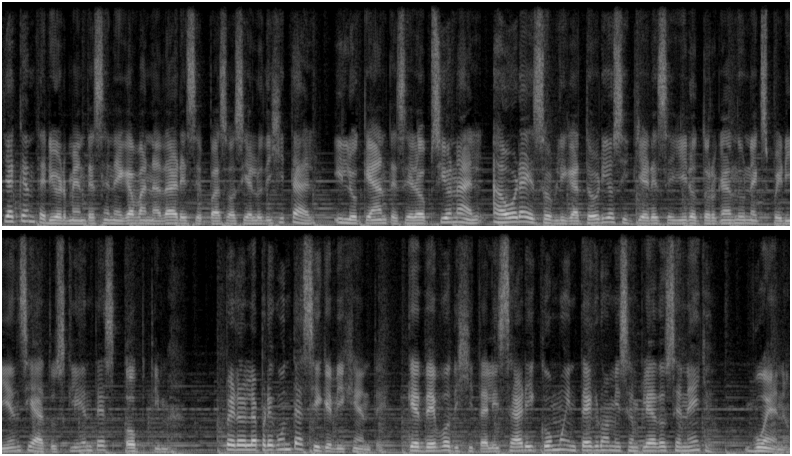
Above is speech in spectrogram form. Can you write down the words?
ya que anteriormente se negaban a dar ese paso hacia lo digital y lo que antes era opcional, ahora es obligatorio si quieres seguir otorgando una experiencia a tus clientes óptima. Pero la pregunta sigue vigente, ¿qué debo digitalizar y cómo integro a mis empleados en ello? Bueno,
